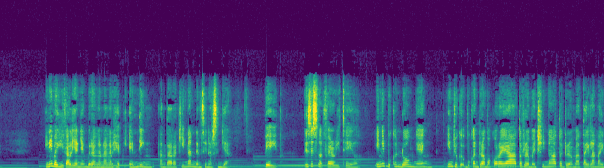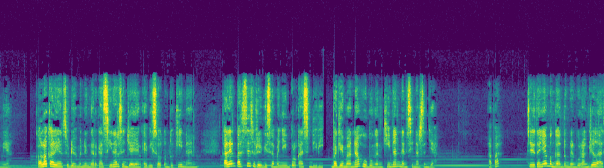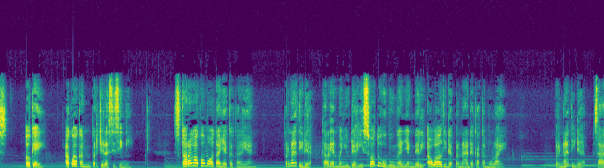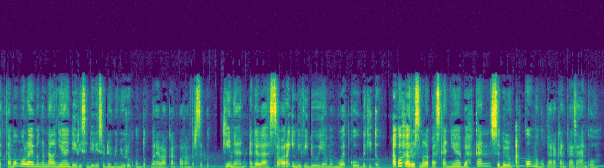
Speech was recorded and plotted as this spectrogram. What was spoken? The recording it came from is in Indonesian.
Ini bagi kalian yang berangan-angan happy ending antara Kinan dan Sinar Senja. Babe, this is not fairy tale. Ini bukan dongeng. Ini juga bukan drama Korea atau drama Cina atau drama Thailand lainnya. Kalau kalian sudah mendengarkan Sinar Senja yang episode untuk Kinan, kalian pasti sudah bisa menyimpulkan sendiri bagaimana hubungan Kinan dan Sinar Senja. Apa? Ceritanya menggantung dan kurang jelas. Oke, okay, aku akan memperjelas di sini. Sekarang aku mau tanya ke kalian. Pernah tidak kalian menyudahi suatu hubungan yang dari awal tidak pernah ada kata mulai? Pernah tidak saat kamu mulai mengenalnya diri sendiri sudah menyuruh untuk merelakan orang tersebut? Kinan adalah seorang individu yang membuatku begitu. Aku harus melepaskannya bahkan sebelum aku mengutarakan perasaanku.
